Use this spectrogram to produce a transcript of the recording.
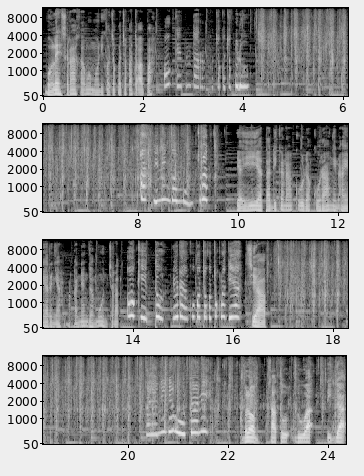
boleh serah kamu mau dikocok-kocok atau apa. Oke, bentar. Kocok-kocok dulu. Ah, ini nggak muncrat. Ya iya, tadi kan aku udah kurangin airnya, makanya nggak muncrat. Oh gitu. Ya udah, aku kocok-kocok lagi ya. Siap. Belum. Satu, dua, tiga,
